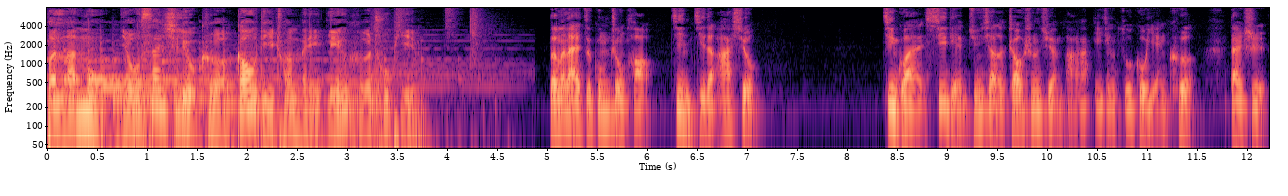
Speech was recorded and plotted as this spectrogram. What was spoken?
本栏目由三十六氪高低传媒联合出品。本文来自公众号“进击的阿秀”。尽管西点军校的招生选拔已经足够严苛，但是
